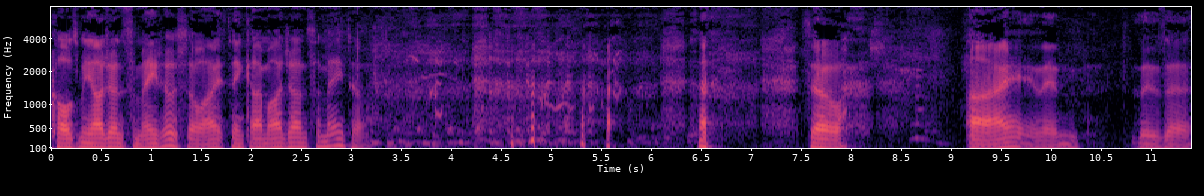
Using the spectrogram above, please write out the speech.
calls me Ajahn Sumedho, so I think I'm Ajahn Sumedho. so, I, and then there's a.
